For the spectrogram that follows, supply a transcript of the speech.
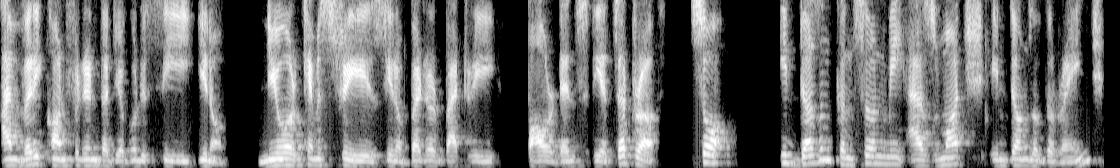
I'm very confident that you're going to see, you know, newer chemistries, you know, better battery power density, etc. So it doesn't concern me as much in terms of the range.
